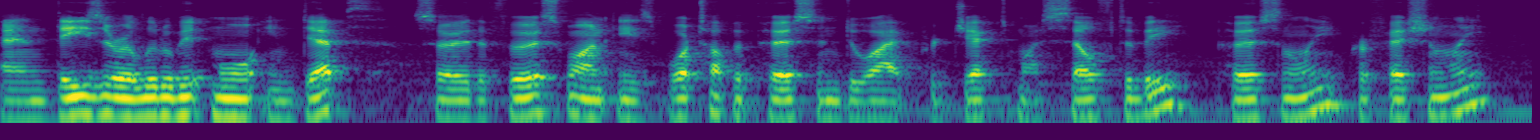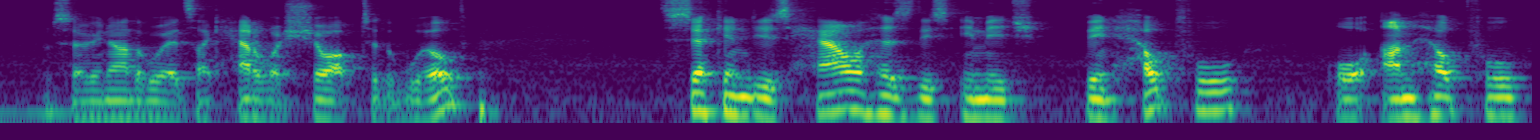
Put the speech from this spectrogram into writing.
and these are a little bit more in depth. So the first one is what type of person do i project myself to be personally professionally? So in other words like how do i show up to the world? Second is how has this image been helpful or unhelpful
